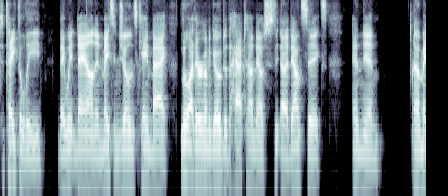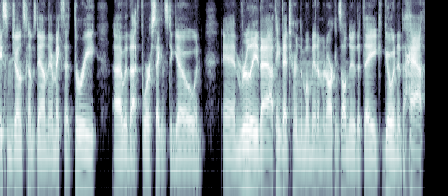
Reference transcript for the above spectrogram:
to take the lead they went down, and Mason Jones came back. Looked like they were going to go to the halftime down uh, down six, and then uh, Mason Jones comes down there, makes a three uh, with that four seconds to go, and and really that I think that turned the momentum. And Arkansas knew that they could go into the half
